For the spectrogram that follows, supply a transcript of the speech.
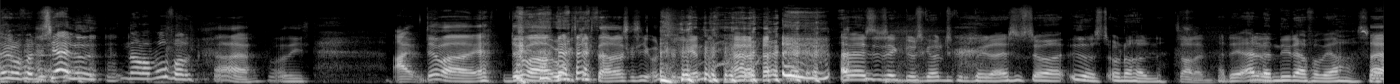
det kan du få dit sjæl ud, når du har brug for det. Ja, ja, præcis. Ej, det var, ja, det var ugens Kickstarter, jeg skal sige undskyld igen. Ej, men jeg synes ikke, du skal undskylde, Peter. Jeg synes, det var yderst underholdende. Sådan. Og det er alt andet lige derfor, vi er her. Så, Ja,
